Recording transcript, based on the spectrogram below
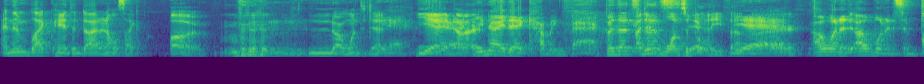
And then Black Panther died and I was like, oh, hmm. no one's dead. Yeah. Yeah, no. You know they're coming back. But that's I didn't that's- want to yeah. believe that. yeah. though. I wanted I wanted some depth.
